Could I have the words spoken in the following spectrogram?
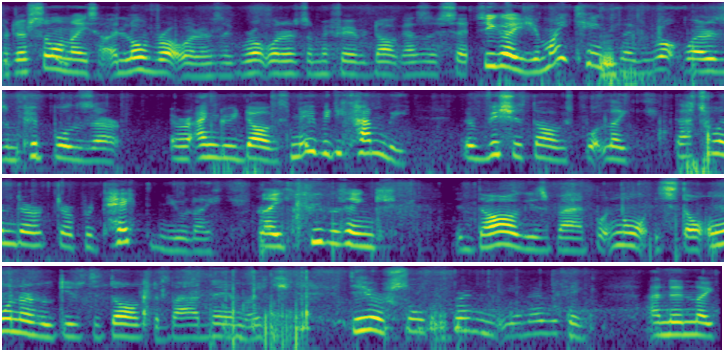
but they're so nice. I love Rottweilers, like Rottweilers are my favourite dog, as I said. See guys, you might think like Rottweilers and Pit Bulls are, are angry dogs. Maybe they can be. They're vicious dogs, but like, that's when they're, they're protecting you, like. Like, people think the dog is bad, but no, it's the owner who gives the dog the bad name, like they are so friendly and everything. And then like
